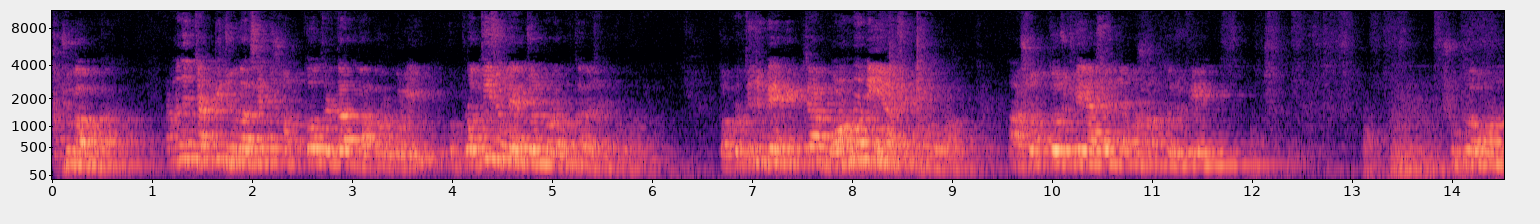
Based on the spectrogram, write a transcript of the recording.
যুগাবতার। আমাদের চারটি যুগ আছে সত্য ত্রেতা দ্বাপর, কলি। তো প্রতি যুগে একজন করে অবতার আছেন ভগবান। তো প্রতি যুগে এক একটা বর্ণ নিয়ে আসেন ভগবান। আর সত্য যুগে আসেন যেমন সত্য যুগে শুক্ল বর্ণ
